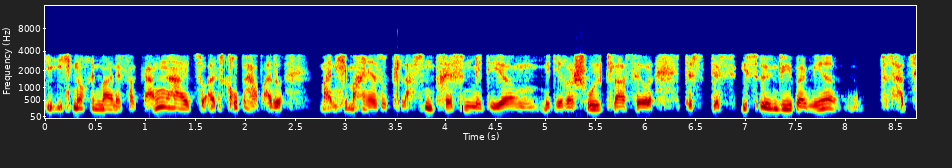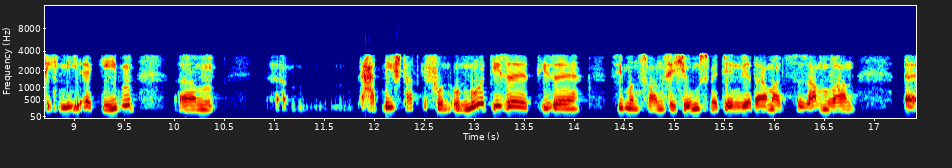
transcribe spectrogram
die ich noch in meiner Vergangenheit so als Gruppe habe. Also manche machen ja so Klassentreffen mit ihrem mit ihrer Schulklasse oder das das ist irgendwie bei mir, das hat sich nie ergeben, ähm, äh, hat nie stattgefunden und nur diese diese 27 Jungs, mit denen wir damals zusammen waren, äh,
